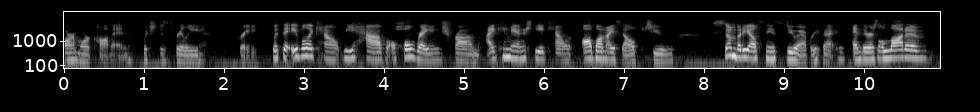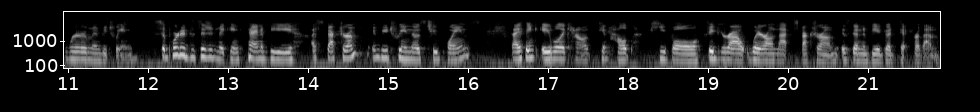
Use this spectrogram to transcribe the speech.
are more common, which is really great. With the Able account, we have a whole range from I can manage the account all by myself to somebody else needs to do everything. And there's a lot of room in between. Supported decision making can kind of be a spectrum in between those two points. And I think Able accounts can help people figure out where on that spectrum is going to be a good fit for them.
